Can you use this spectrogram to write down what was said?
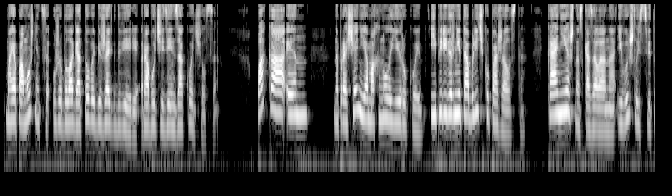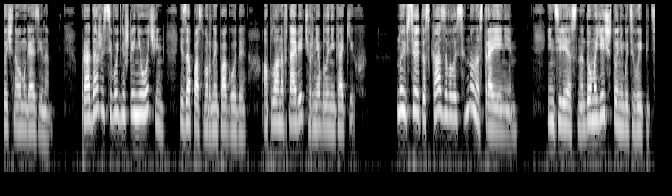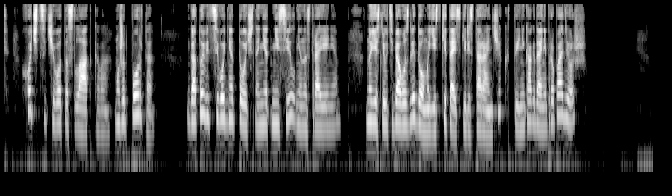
Моя помощница уже была готова бежать к двери, рабочий день закончился. «Пока, Энн!» На прощание я махнула ей рукой. «И переверни табличку, пожалуйста». «Конечно», — сказала она и вышла из цветочного магазина. Продажи сегодня шли не очень из-за пасмурной погоды, а планов на вечер не было никаких. Ну и все это сказывалось на настроении. Интересно, дома есть что-нибудь выпить? Хочется чего-то сладкого. Может, порта? Готовить сегодня точно нет ни сил, ни настроения. Но если у тебя возле дома есть китайский ресторанчик, ты никогда не пропадешь.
